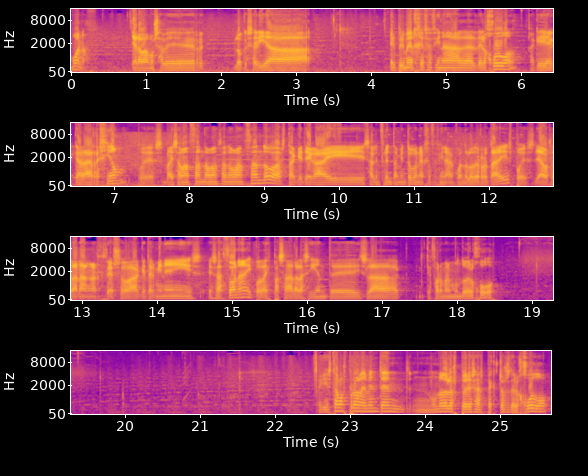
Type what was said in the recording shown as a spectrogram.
Bueno, y ahora vamos a ver lo que sería el primer jefe final del juego. Aquí en cada región, pues vais avanzando, avanzando, avanzando hasta que llegáis al enfrentamiento con el jefe final. Cuando lo derrotáis, pues ya os darán acceso a que terminéis esa zona y podáis pasar a la siguiente isla que forma el mundo del juego. Aquí estamos probablemente en uno de los peores aspectos del juego.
